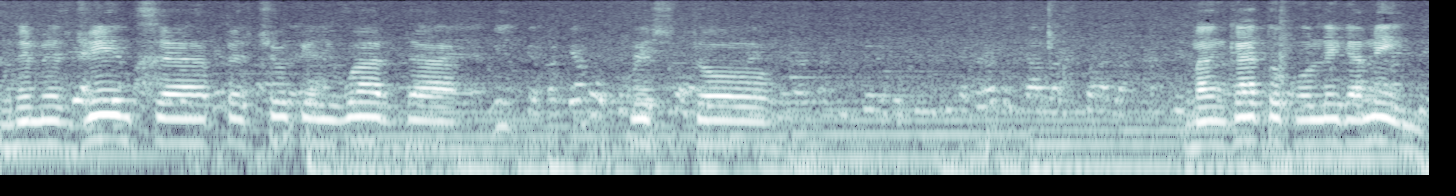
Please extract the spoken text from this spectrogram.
un'emergenza per ciò che riguarda questo mancato collegamento.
